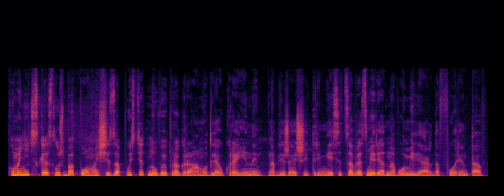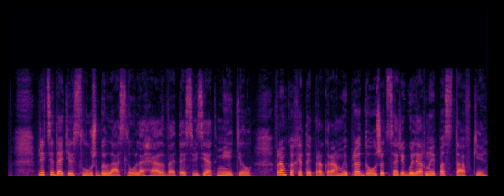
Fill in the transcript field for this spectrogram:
Экуманическая служба помощи запустит новую программу для Украины на ближайшие три месяца в размере 1 миллиарда форинтов. Председатель службы Ласло Лехел в этой связи отметил, в рамках этой программы продолжатся регулярные поставки.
